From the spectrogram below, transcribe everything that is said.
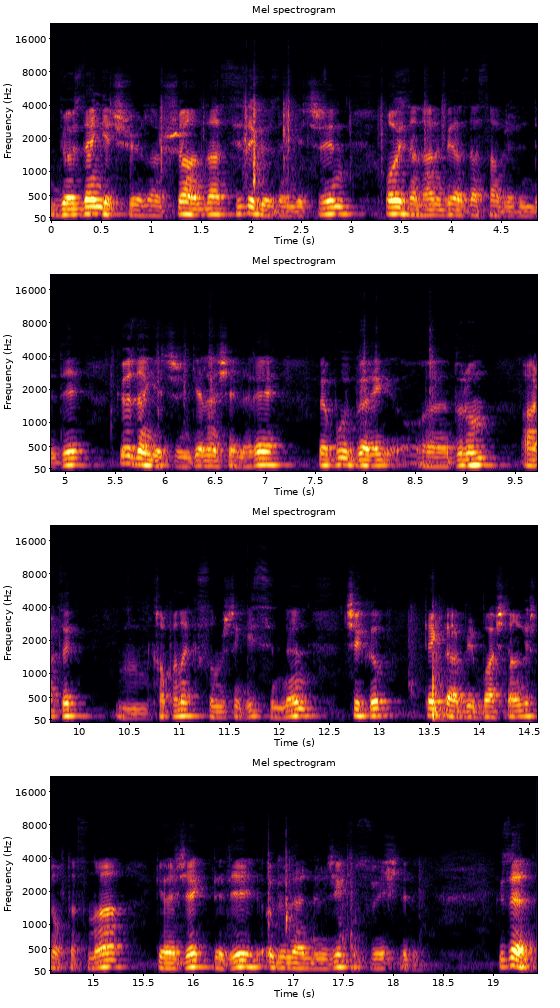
gözden geçiriyorlar şu anda. Siz de gözden geçirin. O yüzden hani biraz daha sabredin dedi. Gözden geçirin gelen şeyleri ve bu böyle e, durum artık hmm, kafana kısılmışlık hissinden çıkıp tekrar bir başlangıç noktasına gelecek dedi. Ödüllendirilecek bu süreç dedi. Güzel.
